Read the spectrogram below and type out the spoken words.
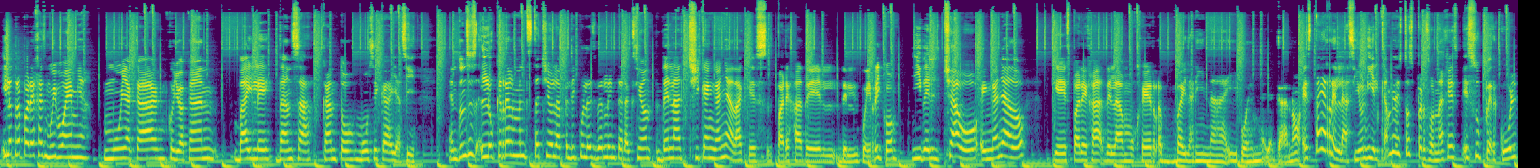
Y la otra pareja es muy bohemia, muy acá, Coyoacán, baile, danza, canto, música y así. Entonces, lo que realmente está chido de la película es ver la interacción de la chica engañada, que es pareja del, del güey rico, y del chavo engañado, que es pareja de la mujer bailarina y bohemia y acá, ¿no? Esta relación y el cambio de estos personajes es súper cool.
